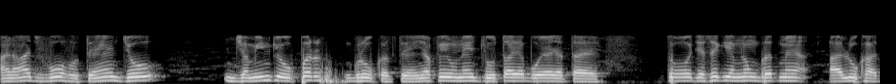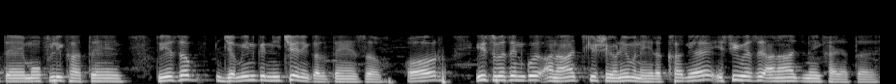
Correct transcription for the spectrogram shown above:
अनाज वो होते हैं जो ज़मीन के ऊपर ग्रो करते हैं या फिर उन्हें जोता या बोया जाता है। तो जैसे कि हम लोग व्रत में आलू खाते हैं मूंगफली खाते हैं तो ये सब ज़मीन के नीचे निकलते हैं सब। और इस वजह से इनको अनाज की श्रेणी में नहीं रखा गया है इसी वजह से अनाज नहीं खाया जाता है।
